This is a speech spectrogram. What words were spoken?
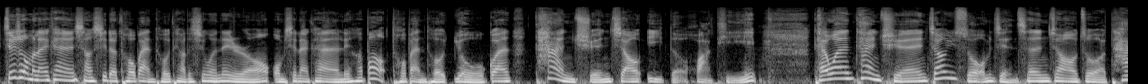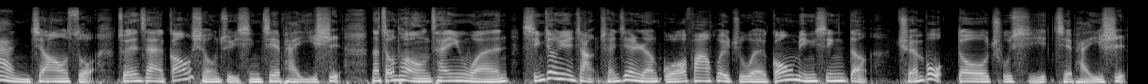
接着我们来看详细的头版头条的新闻内容。我们先来看联合报头版头有关碳权交易的话题。台湾碳权交易所，我们简称叫做碳交所，昨天在高雄举行揭牌仪式。那总统蔡英文、行政院长陈建仁、国发会主委龚明鑫等全部都出席揭牌仪式。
